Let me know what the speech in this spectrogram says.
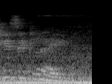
Chiswick Lane.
